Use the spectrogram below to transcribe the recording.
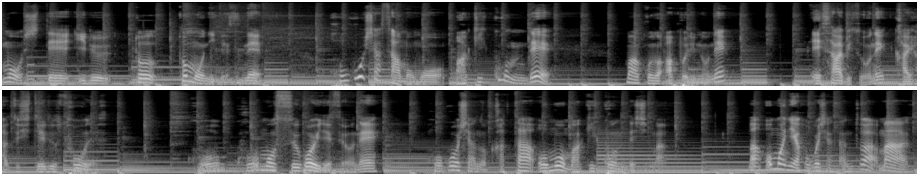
もしているとともにですね、保護者様も巻き込んで、まあこのアプリのね、サービスをね、開発しているそうです。ここもすごいですよね。保護者の方をも巻き込んでしまう。まあ、主には保護者さんとは、まあ、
